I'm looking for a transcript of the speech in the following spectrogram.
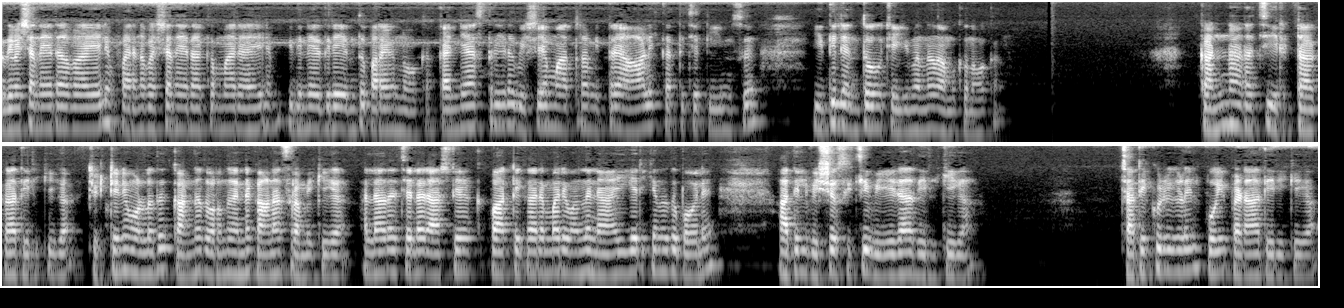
പ്രതിപക്ഷ നേതാവായാലും ഭരണപക്ഷ നേതാക്കന്മാരായാലും ഇതിനെതിരെ എന്ത് പറയാൻ നോക്കാം? കന്യാസ്ത്രീയുടെ വിഷയം മാത്രം ഇത്ര ആളി കത്തിച്ച ടീംസ് ഇതിലെന്തോ ചെയ്യുമെന്ന് നമുക്ക് നോക്കാം. കണ്ണടച്ച് ഇരുട്ടാക്കാതിരിക്കുക ചുറ്റിനുമുള്ളത് കണ്ണ് തുറന്ന് തന്നെ കാണാൻ ശ്രമിക്കുക. അല്ലാതെ ചില രാഷ്ട്രീയ പാർട്ടിക്കാരന്മാർ വന്ന് ന്യായീകരിക്കുന്നത് പോലെ അതിൽ വിശ്വസിച്ച് വീഴാതിരിക്കുക. ചതിക്കുഴികളിൽ പോയി പെടാതിരിക്കുക.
